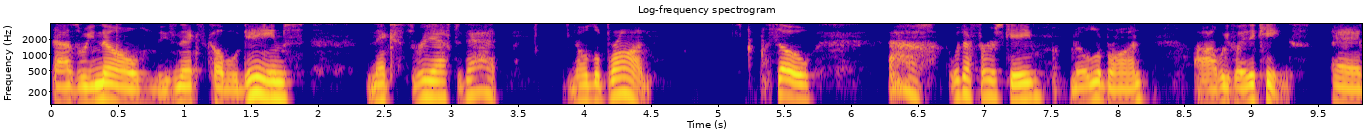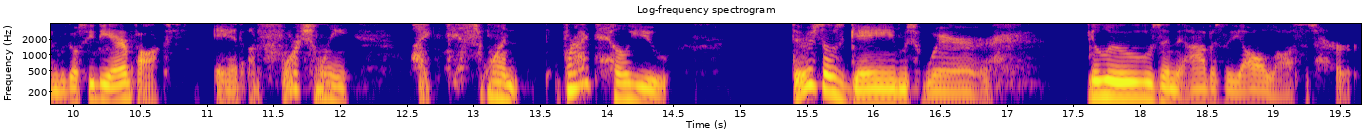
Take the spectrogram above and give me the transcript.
as we know, these next couple games, next three after that, no LeBron. So uh, with our first game, no LeBron, uh, we play the Kings and we go see De'Aaron Fox. And unfortunately, like this one, when I tell you, there's those games where you lose, and obviously all losses hurt.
